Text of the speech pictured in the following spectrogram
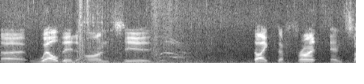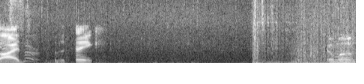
uh, welded onto like the front and sides of the tank. Come on.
